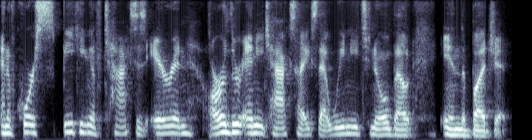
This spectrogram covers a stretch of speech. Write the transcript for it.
and of course, speaking of taxes, Aaron, are there any tax hikes that we need to know about in the budget?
